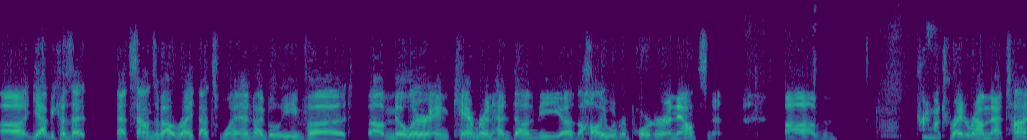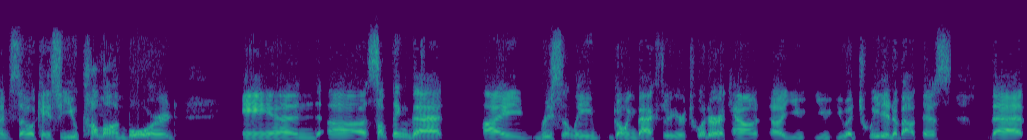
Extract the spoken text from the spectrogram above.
uh, yeah, because that that sounds about right. That's when I believe uh, uh, Miller and Cameron had done the uh, the Hollywood Reporter announcement, um, pretty much right around that time. So okay, so you come on board, and uh, something that I recently going back through your Twitter account, uh, you you you had tweeted about this that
